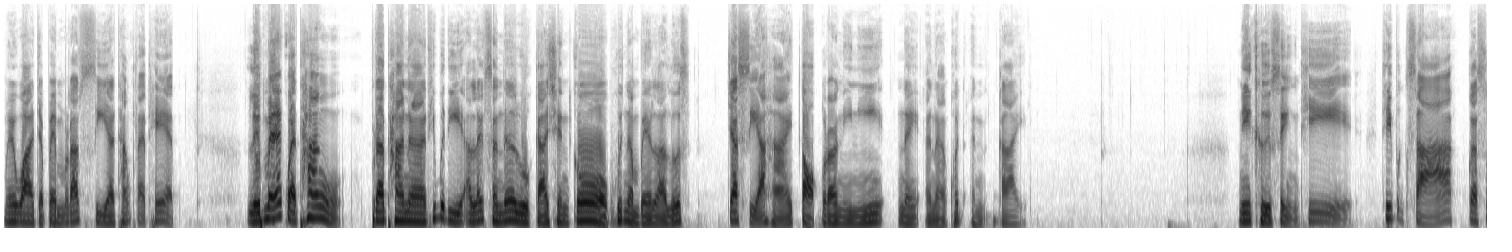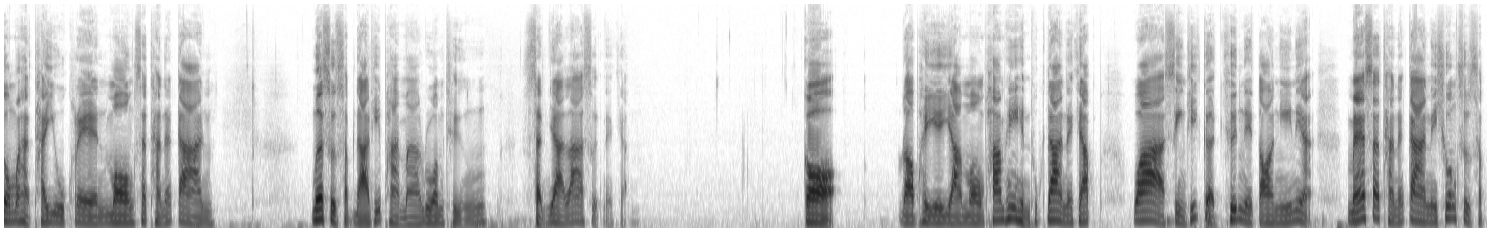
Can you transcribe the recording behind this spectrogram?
ไม่ว่าจะเป็นรัสเซียทั้งประเทศ หรือแม้กระทั่งประธานาธิบดีอเล็กซานเดอร์ลูกาเชนโกผู้นำเบลารุส จะเสียหายต่อกรณีนี้ในอนาคตอันใกล้ นี่คือสิ่งที่ ที่ปรึกษากระทรวงมหาดไทยยูเครนมองสถานการณ์ เมื่อสุดสัปดาห์ที่ผ่านมารวมถึงสัญญาล่าสุดนะครับ ก็เราพยายามมองภาพให้เห็นทุกด้านนะครับ ว่าสิ่งที่เกิดขึ้นในตอนนี้เนี่ยแม้สถานการณ์ในช่วงสุดสัป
